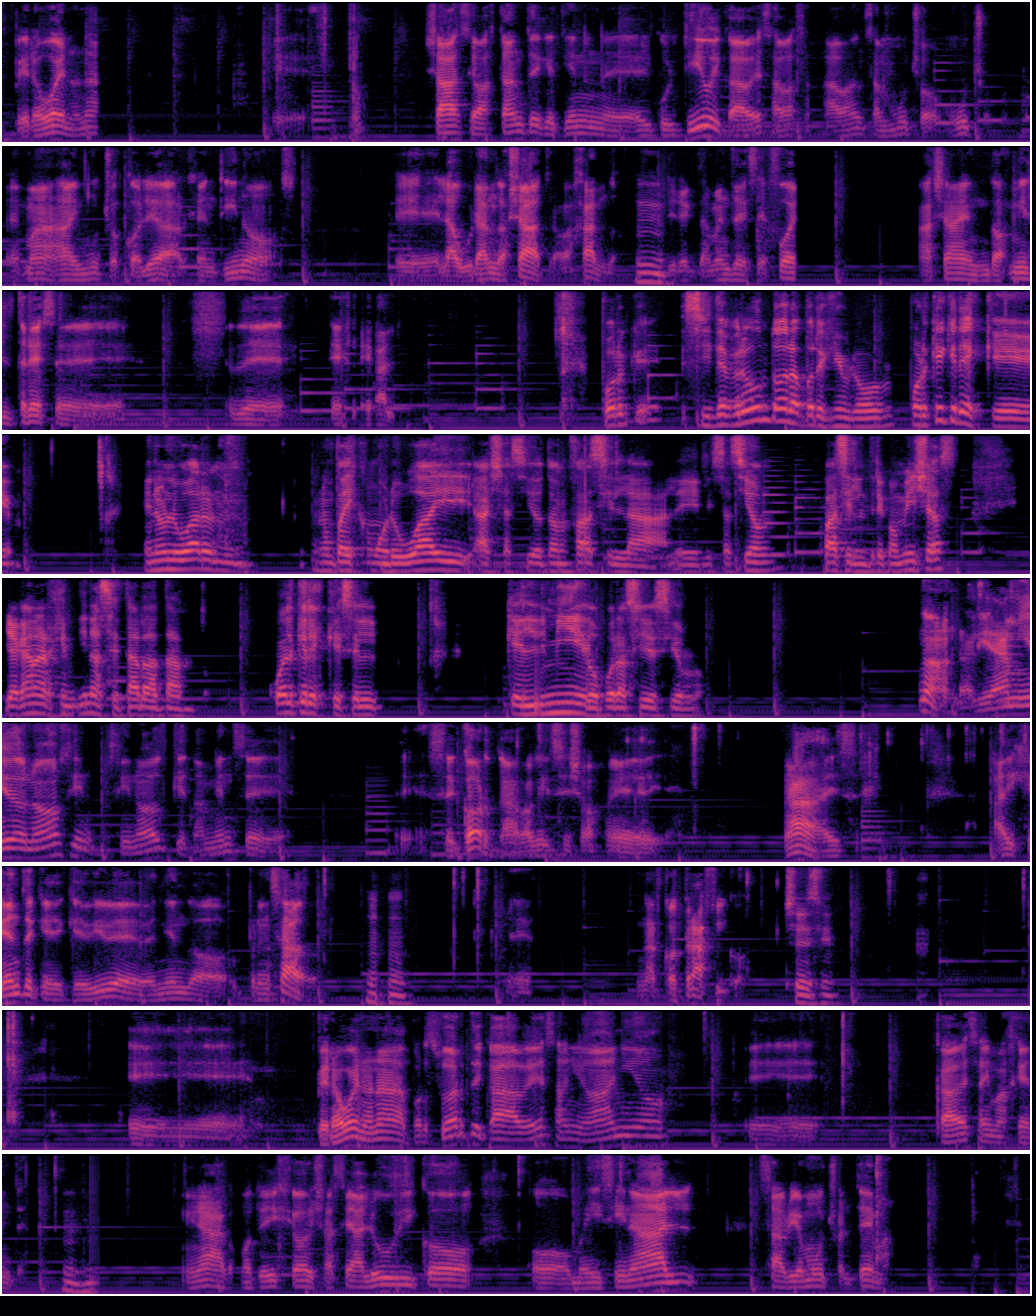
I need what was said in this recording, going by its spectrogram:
Pero bueno, nada. Eh, ya hace bastante que tienen eh, el cultivo y cada vez avanzan mucho, mucho. Es más, hay muchos colegas argentinos laburando allá, trabajando mm. directamente que se fue. Allá en 2013 de, es legal. Porque, si te pregunto ahora, por ejemplo, ¿por qué crees que en un lugar en un país como Uruguay haya sido tan fácil la legalización, fácil entre comillas, y acá en Argentina se tarda tanto. ¿Cuál crees que es el, que el miedo, por así decirlo? No, en realidad miedo no, sino que también se, eh, se corta, qué dice yo. Eh, nada, es, hay gente que, vive vendiendo prensado. Eh, narcotráfico. Sí, sí. Eh, pero bueno, nada, por suerte cada vez, año a año, eh, cada vez hay más gente. Y nada, como te dije hoy, ya sea lúdico o medicinal, se abrió mucho el tema.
